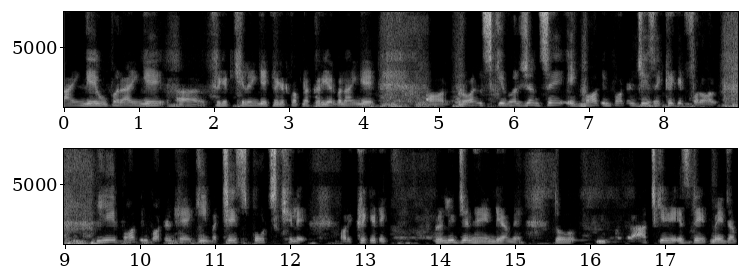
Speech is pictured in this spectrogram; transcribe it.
आएँगे, ऊपर आएँगे क्रिकेट खेलेंगे क्रिकेट को अपना करियर बनाएँगे और रॉयल्स के वर्जन से एक बहुत इंपॉर्टेंट चीज़ है क्रिकेट फॉर ऑल ये बहुत इंपॉर्टेंट है कि बच्चे स्पोर्ट्स खेले और क्रिकेट एक रिलीजन है इंडिया में. तो आज के इस डेट में जब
